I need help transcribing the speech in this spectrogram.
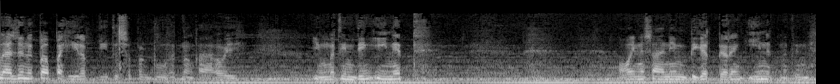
Lalo nagpapahirap dito sa pagbuhat ng kahoy. Yung matinding init. Okay na sana yung bigat pero yung init matindi.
